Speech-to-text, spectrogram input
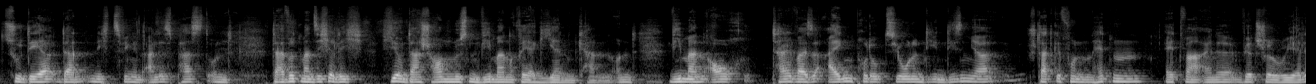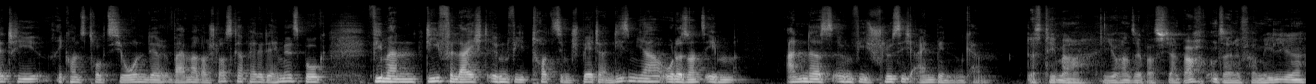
zu der dann nicht zwingend alles passt. Und da wird man sicherlich hier und da schauen müssen, wie man reagieren kann und wie man auch teilweise Eigenproduktionen, die in diesem Jahr stattgefunden hätten, etwa eine Virtual Reality Rekonstruktion der Weimarer Schlosskapelle der Himmelsburg, wie man die vielleicht irgendwie trotzdem später in diesem Jahr oder sonst eben anders irgendwie schlüssig einbinden kann. Das Thema Johann Sebastian Bach und seine Familie,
